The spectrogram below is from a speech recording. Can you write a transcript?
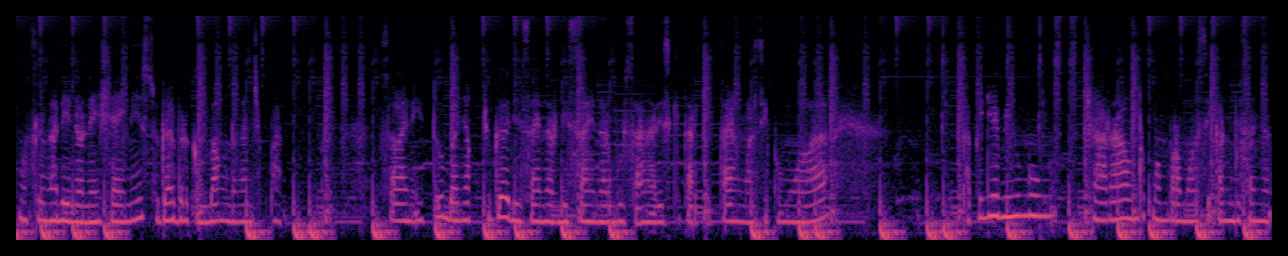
muslimah di Indonesia ini sudah berkembang dengan cepat. Selain itu banyak juga desainer-desainer busana di sekitar kita yang masih pemula tapi dia bingung cara untuk mempromosikan busana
